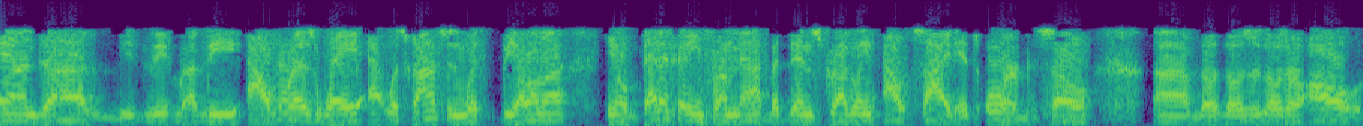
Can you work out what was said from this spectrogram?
and uh, the the, uh, the Alvarez way at Wisconsin with Bielema, you know, benefiting from that, but then struggling outside its orb. So uh, th- those those are all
